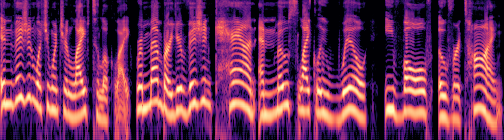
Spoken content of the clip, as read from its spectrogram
envision what you want your life to look like. Remember, your vision can and most likely will evolve over time.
